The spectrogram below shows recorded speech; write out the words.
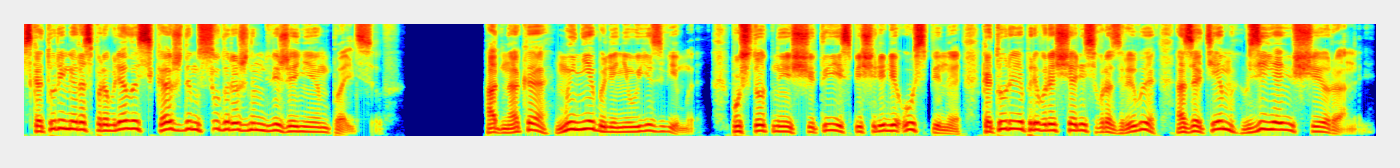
с которыми расправлялась каждым судорожным движением пальцев. Однако мы не были неуязвимы. Пустотные щиты испещрили оспины, которые превращались в разрывы, а затем в зияющие раны.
